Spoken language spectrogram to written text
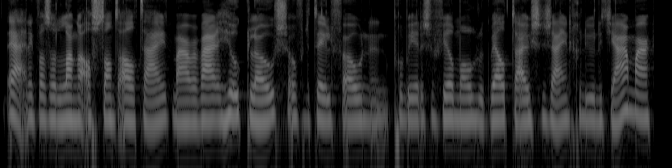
ja, en ik was een lange afstand altijd. Maar we waren heel close over de telefoon. En probeerden zoveel mogelijk wel thuis te zijn gedurende het jaar. Maar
